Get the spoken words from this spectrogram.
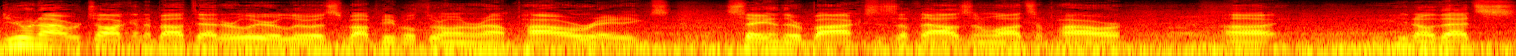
You and I were talking about that earlier, Lewis, about people throwing around power ratings, saying their box is 1,000 watts of power. Uh, you know, that's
